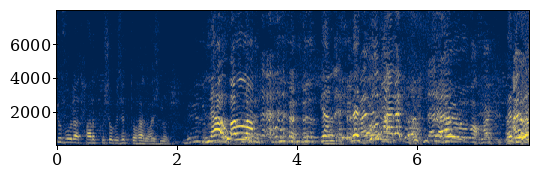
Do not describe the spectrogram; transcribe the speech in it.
شوفوا أولاد حارتكم شو بزتوا هذا عجنود لا والله. يعني لا تكون لا تكون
